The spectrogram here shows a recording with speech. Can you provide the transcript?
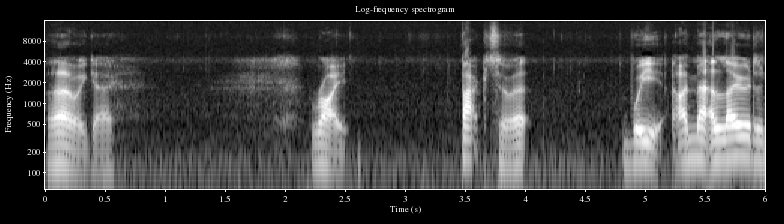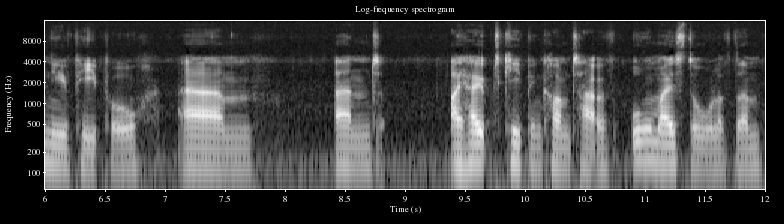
There we go. Right. Back to it. We I met a load of new people, um, and I hope to keep in contact with almost all of them,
